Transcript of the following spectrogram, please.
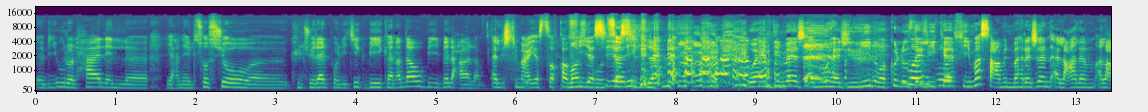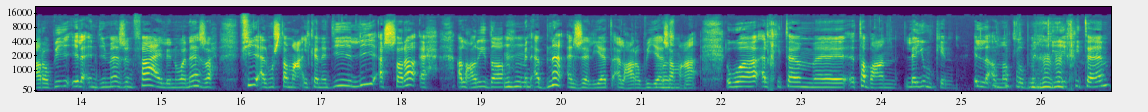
بيقولوا الحال يعني ال socio-culturel politique بكندا وبالعالم الاجتماعية الثقافية السياسية. وإندماج المهاجرين وكل ذلك في مسعى من مهرجان العالم العربي إلى اندماج فاعل وناجح في المجتمع الكندي. للشرائح العريضة من أبناء الجاليات العربية مزبوط. جمعاء. والختام آه، طبعا لا يمكن إلا أن نطلب منك ختام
